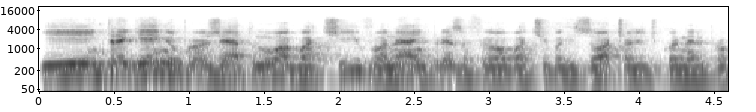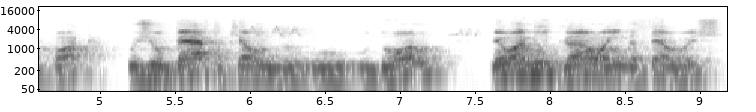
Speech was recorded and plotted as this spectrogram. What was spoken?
e entreguei meu projeto no Aguativa, né? A empresa foi o Aguativa Resort, ali de Cornélio Procópio. O Gilberto, que é um do, o, o, dono, meu amigão ainda até hoje.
